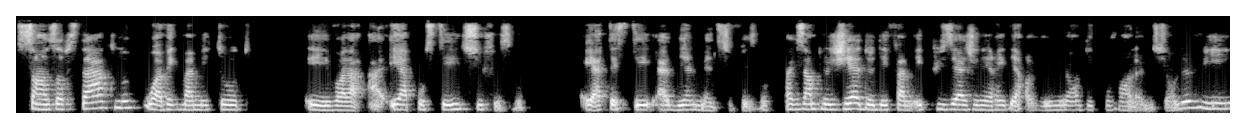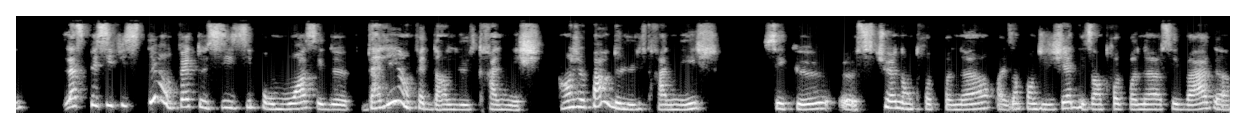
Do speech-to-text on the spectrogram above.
Sans obstacle ou avec ma méthode. Et voilà. et à poster sur Facebook. Et à tester, à bien le mettre sur Facebook. Par exemple, j'aide des femmes épuisées à générer des revenus en découvrant la mission de vie. La spécificité, en fait, aussi ici, pour moi, c'est de, d'aller, en fait, dans l'ultra niche. Quand je parle de l'ultra niche, c'est que euh, si tu es un entrepreneur, par exemple, on dit j'aide des entrepreneurs, c'est vague.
